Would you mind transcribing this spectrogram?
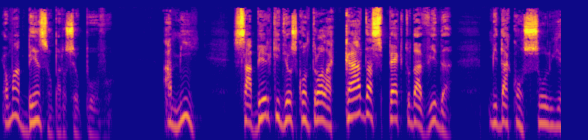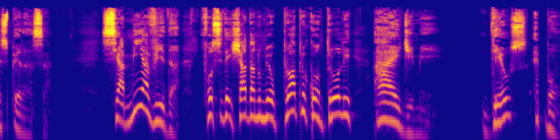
é uma bênção para o seu povo. A mim, saber que Deus controla cada aspecto da vida me dá consolo e esperança. Se a minha vida fosse deixada no meu próprio controle, ai de mim. Deus é bom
